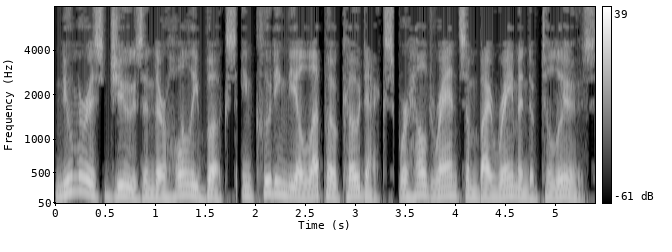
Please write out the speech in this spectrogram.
Numerous Jews and their holy books including the Aleppo Codex were held ransom by Raymond of Toulouse.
